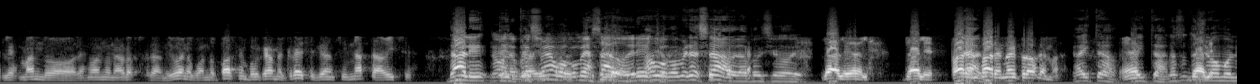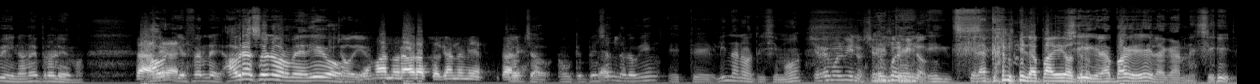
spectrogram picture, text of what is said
les mando les mando un abrazo grande. Y bueno, cuando pasen por me crees, se quedan sin nafta, avise. Dale, no, la próxima vamos a comer asado, derecho. Vamos a comer asado la próxima vez. dale, dale, dale. Paren, dale. paren, no hay problema. Ahí está, ¿Eh? ahí está. Nosotros dale. llevamos el vino, no hay problema. Dale, y el Fernet. Abrazo enorme, Diego. Chau, Diego. Les mando un abrazo, que anden bien. Chao, chao. Aunque pensándolo chau. bien, este, linda nota hicimos. Llevemos el vino, llevemos este, el vino. que la carne la pague otro. Sí, que la pague la carne, sí.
